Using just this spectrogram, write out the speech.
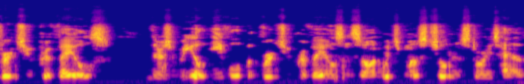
virtue prevails there's real evil, but virtue prevails and so on, which most children's stories have.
